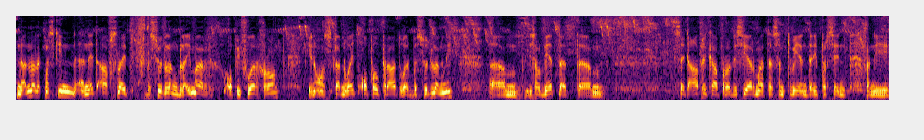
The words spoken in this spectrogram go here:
En dan wil ek miskien net afsluit, besoedeling bly maar op die voorgrond en ons kan nooit ophou praat oor besoedeling nie. Ehm um, jy sal weet dat ehm um, Suid-Afrika produseer maar tussen 2 en 3% van die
